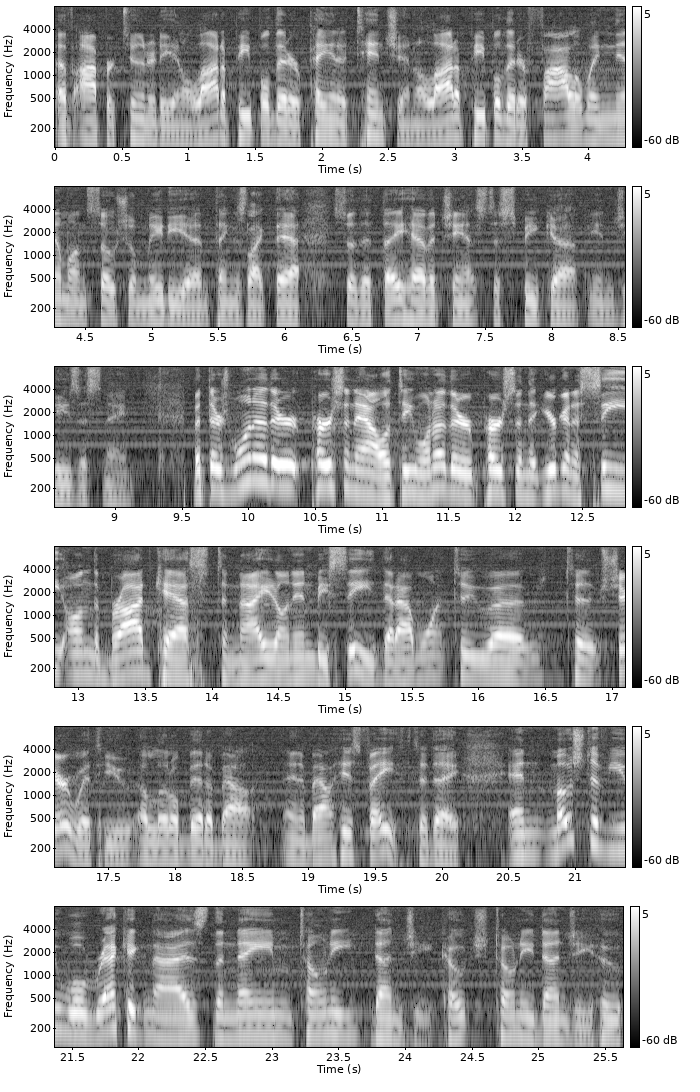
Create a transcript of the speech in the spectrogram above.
of opportunity and a lot of people that are paying attention, a lot of people that are following them on social media and things like that so that they have a chance to speak up in Jesus' name. But there's one other personality, one other person that you're going to see on the broadcast tonight on NBC that I want to uh, to share with you a little bit about and about his faith today. And most of you will recognize the name Tony Dungy, Coach Tony Dungy, who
